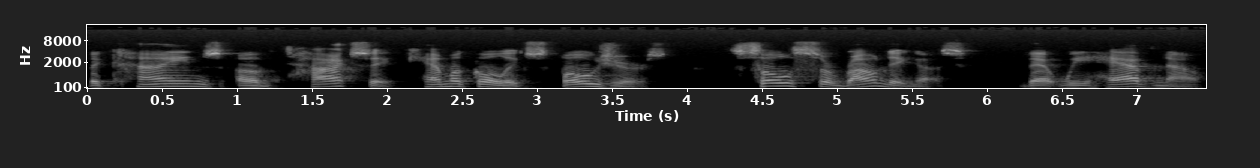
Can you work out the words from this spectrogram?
the kinds of toxic chemical exposures so surrounding us that we have now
